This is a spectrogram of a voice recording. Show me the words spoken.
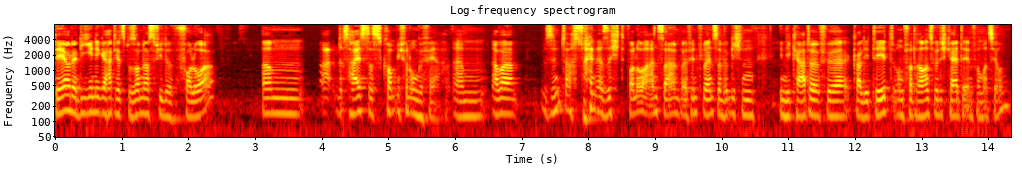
der oder diejenige hat jetzt besonders viele Follower ähm, ah, das heißt, das kommt nicht von ungefähr. Ähm, aber sind aus deiner Sicht Followeranzahlen bei Influencer wirklich ein Indikator für Qualität und Vertrauenswürdigkeit der Informationen?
